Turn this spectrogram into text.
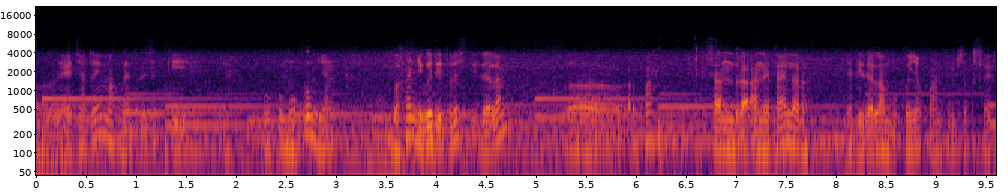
uh, ya contohnya magnet rezeki, ya, hukum-hukum yang bahkan juga ditulis di dalam uh, apa Sandra Anne Tyler ya di dalam bukunya Quantum Success.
